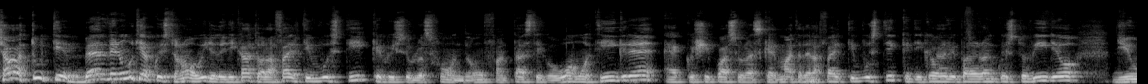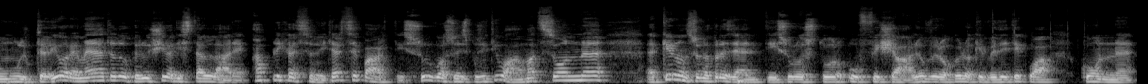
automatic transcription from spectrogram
Ciao a tutti e benvenuti a questo nuovo video dedicato alla Fire TV Stick, qui sullo sfondo un fantastico uomo tigre, eccoci qua sulla schermata della Fire TV Stick, di cosa vi parlerò in questo video? Di un ulteriore metodo per riuscire ad installare applicazioni di terze parti sul vostro dispositivo Amazon eh, che non sono presenti sullo store ufficiale, ovvero quello che vedete qua con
